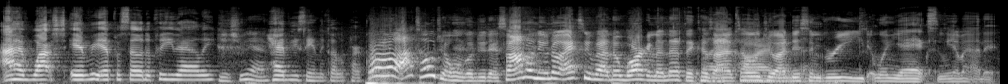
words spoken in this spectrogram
I have watched every episode of P Valley. yes, you have. Have you seen The Color Purple? Girl, I told you I wasn't gonna do that, so I don't even know. Ask me about no bargain or nothing because I told you I disagreed when you asked me about it.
